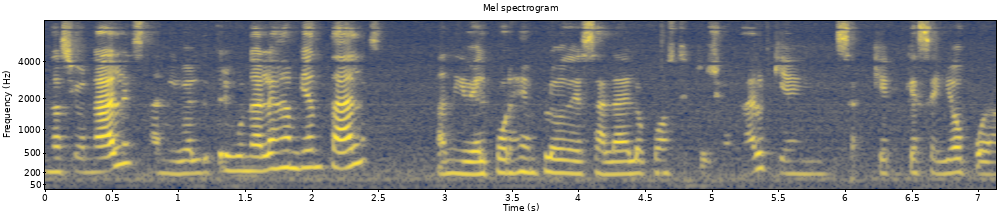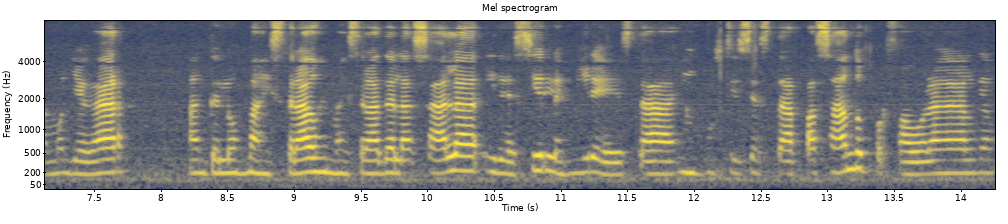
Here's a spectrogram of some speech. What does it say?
nacionales a nivel de tribunales ambientales, a nivel, por ejemplo, de sala de lo constitucional, quien, que, qué sé yo, podamos llegar ante los magistrados y magistradas de la sala y decirles, mire, esta injusticia está pasando, por favor hagan,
